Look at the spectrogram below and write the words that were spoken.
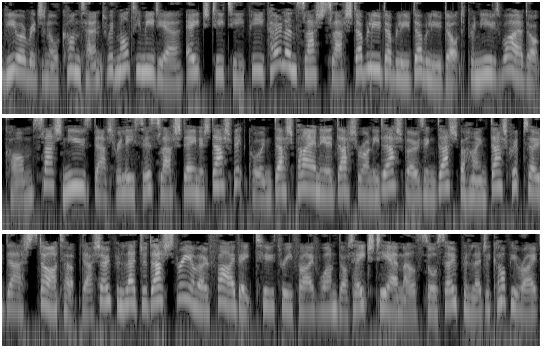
View original content with multimedia, http colon slash slash www.prnewswire.com slash news dash releases slash Danish dash Bitcoin dash Pioneer dash Ronny dash Boesing dash behind dash crypto dash startup dash open ledger dash 300582351.html source open ledger copyright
